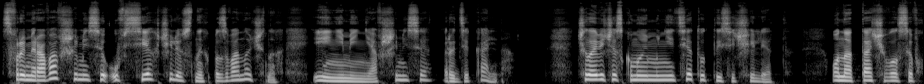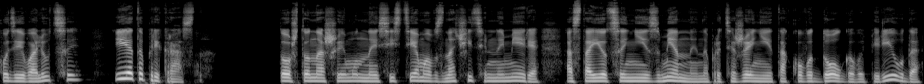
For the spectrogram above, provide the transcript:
сформировавшимися у всех челюстных позвоночных и не менявшимися радикально. Человеческому иммунитету тысячи лет. Он оттачивался в ходе эволюции, и это прекрасно. То, что наша иммунная система в значительной мере остается неизменной на протяжении такого долгого периода,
